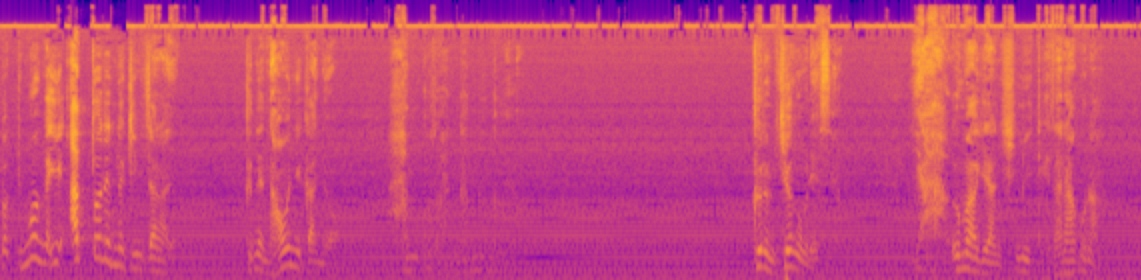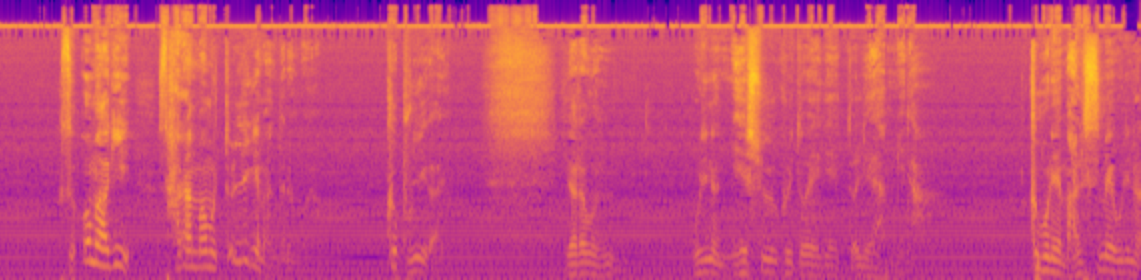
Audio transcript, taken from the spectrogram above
뭐 뭔가 이 압도된 느낌 있잖아요. 근데 나오니까요, 아무것도 안 남는 거예요. 그런 경험을 했어요. 야, 음악이란 힘이 대단하구나. 그래서 음악이 사람 마음을 떨리게 만드는 거예요. 그 분위기가요. 여러분, 우리는 예수 그리스도에게 떨려야 합니다. 그분의 말씀에 우리는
